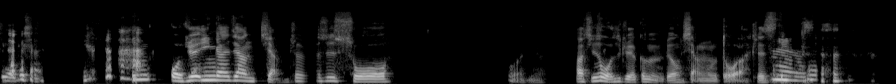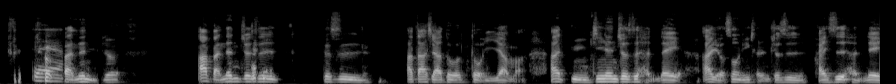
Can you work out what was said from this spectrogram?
也不想，我觉得应该这样讲，就是说，我啊，其实我是觉得根本不用想那么多啊，就是，对，反正你就啊，反正就是就是。啊，大家都都一样嘛。啊，你今天就是很累啊，有时候你可能就是还是很累，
